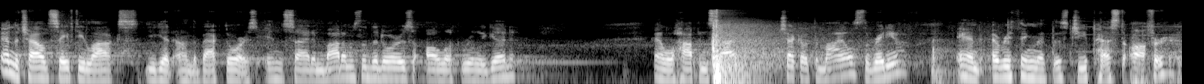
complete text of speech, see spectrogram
and the child safety locks you get on the back doors. Inside and bottoms of the doors all look really good. And we'll hop inside, check out the miles, the radio, and everything that this Jeep has to offer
